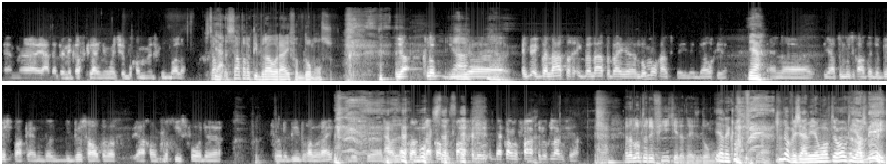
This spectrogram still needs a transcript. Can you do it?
En eh, ja, daar ben ik als klein jongetje begonnen met voetballen. Staat, Ja. staat er ook die brouwerij van Dommels? Ja, klopt. Die, Ja. eh, ik, ik, ben later, ik ben later bij eh, Lommel gaan spelen in België. Ja, En eh, ja, toen moest ik altijd de bus pakken. En de, die bushalte was ja, gewoon precies voor de, voor de bierbrouwerij. Dus eh, daar, daar, kwam, daar, kwam ik vaak genoeg, daar kwam ik vaak genoeg langs, ja. Ja, daar loopt een riviertje, dat heet de Dommel. ja dat klopt. Nou, we zijn weer helemaal op de hoogte, Jasper.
